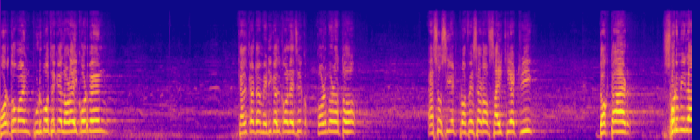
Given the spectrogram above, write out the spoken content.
বর্ধমান পূর্ব থেকে লড়াই করবেন। ক্যালকাটা মেডিকেল কলেজে কর্মরত associate professor of psychiatry, doctor Sharmila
